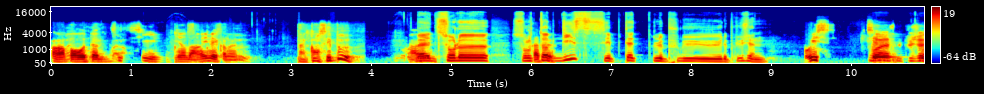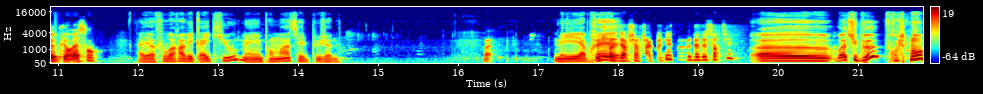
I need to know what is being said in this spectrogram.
Par rapport au top 10, si, il vient d'arriver quand même. 5 ans, c'est peu. Bah, sur le, sur le top 10, c'est peut-être le plus, le plus jeune. Oui, c'est le, plus jeune. le plus récent. Il faut voir avec IQ, mais pour moi, c'est le plus jeune. Mais après. Tu je fasse des recherches à côté de date de sortie Euh. Ouais, tu peux, franchement.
